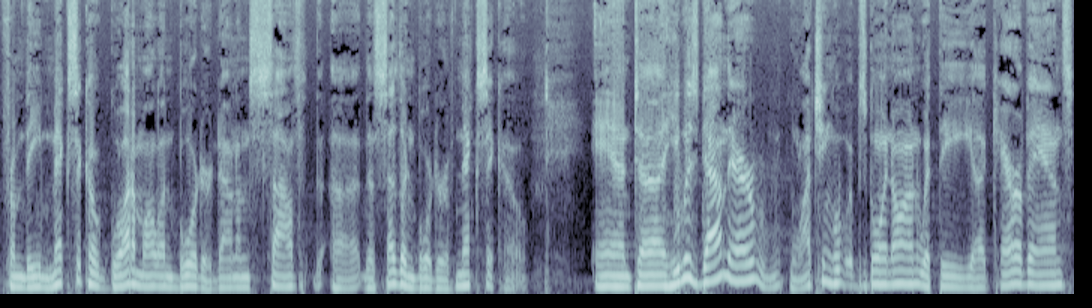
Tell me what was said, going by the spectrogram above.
from the Mexico Guatemalan border down on south, uh, the southern border of Mexico. And uh, he was down there watching what was going on with the uh, caravans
